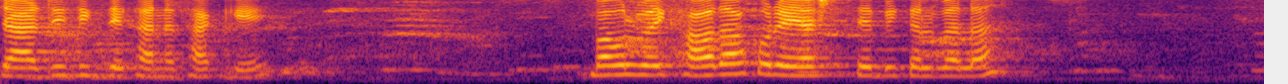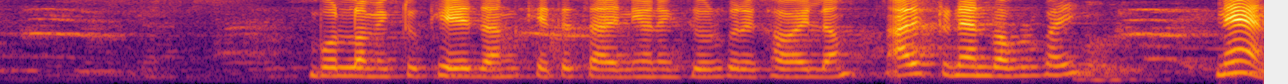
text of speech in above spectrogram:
যার রিজিক যেখানে থাকে। বাবুল ভাই খাওয়া দাওয়া করে আসছে বিকেলবেলা। বললাম একটু খেয়ে যান খেতে চাইনি অনেক জোর করে খাওয়াইলাম। আর একটু নেন বাবুল ভাই। নেন।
